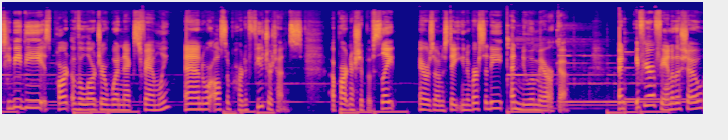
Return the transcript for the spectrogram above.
TBD is part of the larger What Next family, and we're also part of Future Tense, a partnership of Slate, Arizona State University, and New America. And if you're a fan of the show,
